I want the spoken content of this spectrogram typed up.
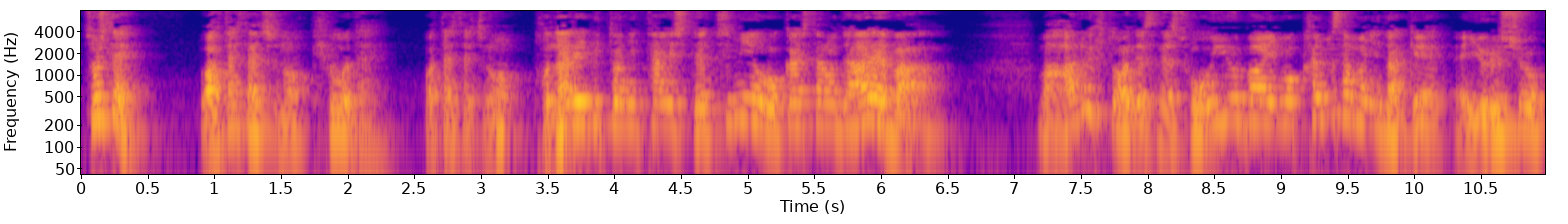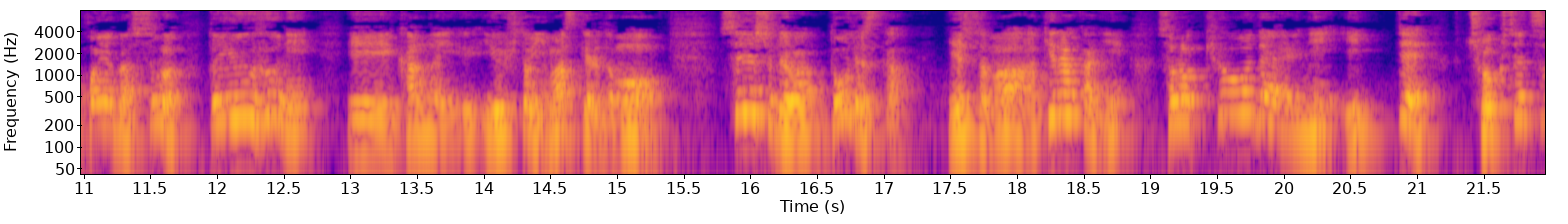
そして、私たちの兄弟、私たちの隣人に対して罪を犯したのであれば、まあ、ある人はですね、そういう場合も神様にだけ許しを超えば済むというふうに考え、言う人いますけれども、聖書ではどうですか？イエス様は明らかにその兄弟に行って直接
